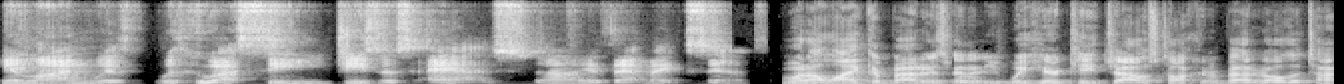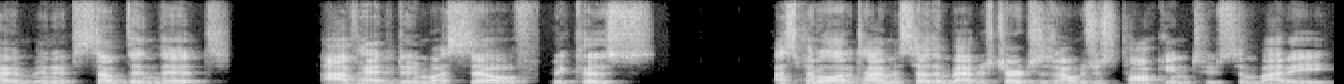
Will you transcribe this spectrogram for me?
in line with with who I see Jesus as, uh, if that makes sense. What I like about it is, and we hear Keith Giles talking about it all the time, and it's something that I've had to do myself because I spent a lot of time in Southern Baptist churches, and I was just talking to somebody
